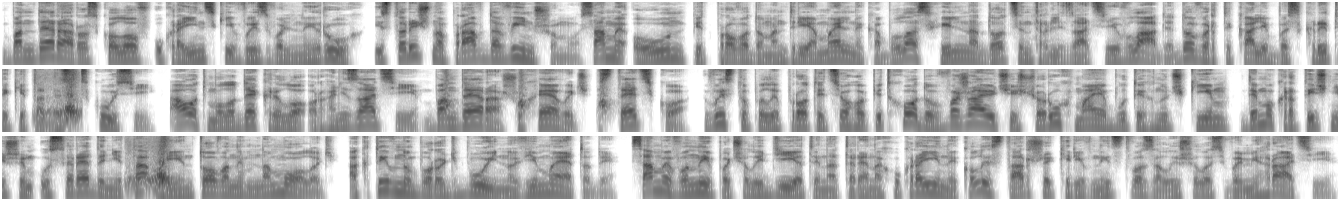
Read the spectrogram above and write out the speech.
Бандера розколов український визвольний рух. Історично правда в іншому. Саме ОУН під проводом Андрія Мельника була схильна до централізації влади, до вертикалі без критики та дискусій. А от молоде крило організації Бандера, Шухевич, Стецько виступили проти цього підходу, вважаючи, що рух має бути гнучким, демократичнішим усередині та орієнтованим на молодь, активну боротьбу й нові методи. Саме вони почали діяти на теренах України, коли старше керівництво залишилось в еміграції.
